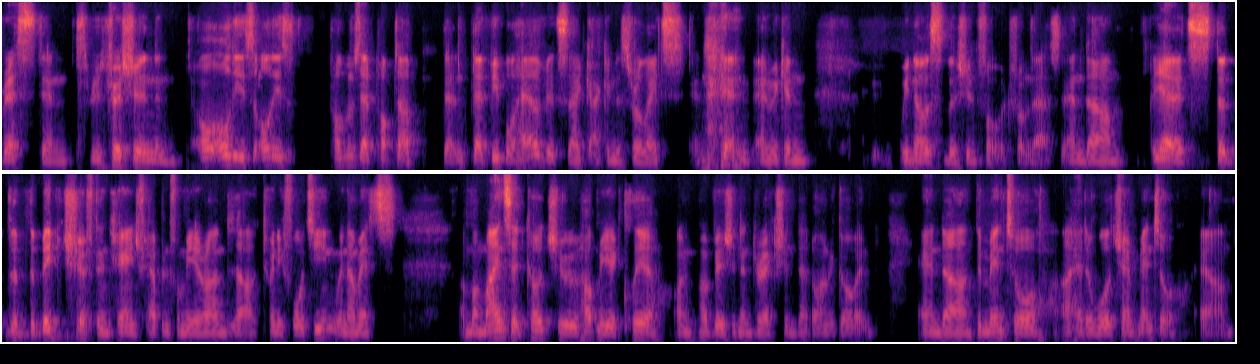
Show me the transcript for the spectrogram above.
rest and nutrition and all, all these all these problems that popped up that, that people have. It's like I can just relate and, and, and we can we know a solution forward from that. And um, yeah, it's the, the, the big shift and change happened for me around uh, 2014 when I met my mindset coach who helped me get clear on my vision and direction that I want to go in. And uh, the mentor, I had a world champ mentor, um,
